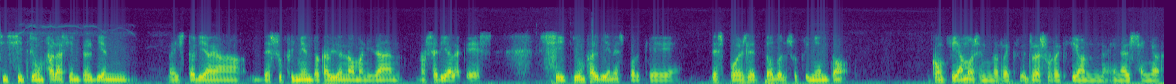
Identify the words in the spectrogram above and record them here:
si, si triunfara siempre el bien, la historia de sufrimiento que ha habido en la humanidad no sería la que es. Si triunfa el bien es porque después de todo el sufrimiento confiamos en una resurrección en el Señor.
